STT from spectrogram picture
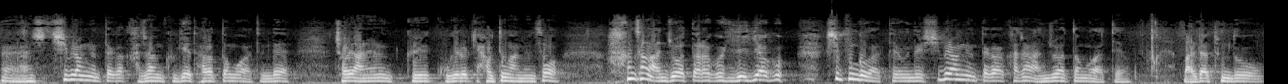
네, 11학년 때가 가장 그게 달았던 것 같은데 저희 아내는 그 고개를 갸우뚱하면서 항상 안 좋았다라고 얘기하고 싶은 것 같아요. 근데 11학년 때가 가장 안 좋았던 것 같아요. 말다툼도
